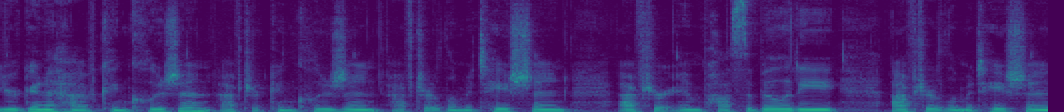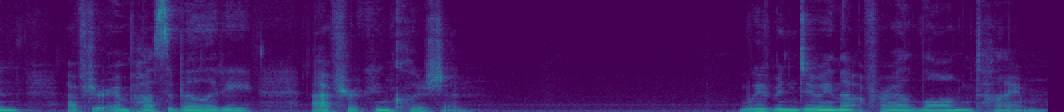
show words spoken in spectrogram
you're going to have conclusion after conclusion after limitation after impossibility after limitation after impossibility after conclusion. We've been doing that for a long time.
